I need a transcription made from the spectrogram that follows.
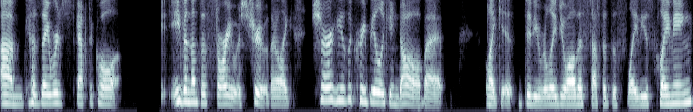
um, because they were skeptical, even that the story was true. They're like, sure, he's a creepy looking doll, but like, it, did he really do all this stuff that this lady's claiming?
